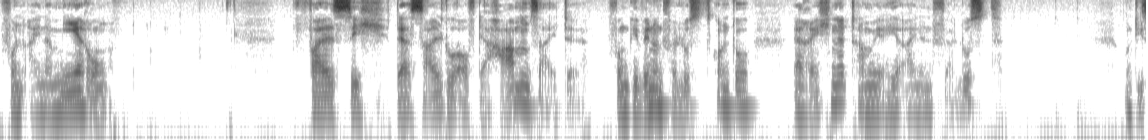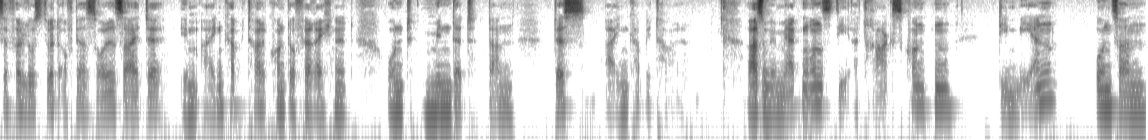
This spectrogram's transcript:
von einer Mehrung. Falls sich der Saldo auf der Haben-Seite vom Gewinn- und Verlustkonto errechnet, haben wir hier einen Verlust und dieser Verlust wird auf der Soll-Seite im Eigenkapitalkonto verrechnet und mindert dann das Eigenkapital. Also wir merken uns, die Ertragskonten, die mehren unseren,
